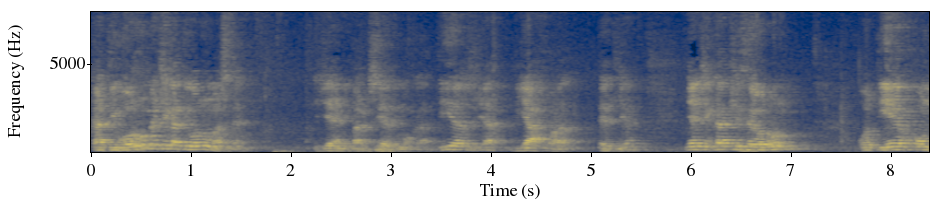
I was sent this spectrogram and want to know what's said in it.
κατηγορούμε και κατηγορούμαστε για ανυπαρξία δημοκρατίας, για διάφορα τέτοια, μια και κάποιοι θεωρούν ότι έχουν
